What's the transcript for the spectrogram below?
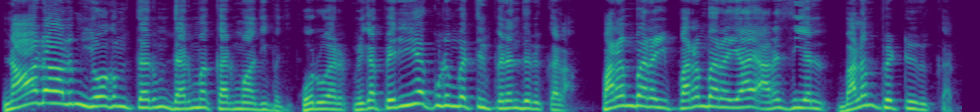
நாடாளும் யோகம் தரும் தர்ம கர்மாதிபதி. ஒருவர் மிகப்பெரிய குடும்பத்தில் பிறந்திருக்கலாம். பரம்பரை பரம்பரையாய் அரசியல் பலம் பெற்றிருக்கலாம்.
